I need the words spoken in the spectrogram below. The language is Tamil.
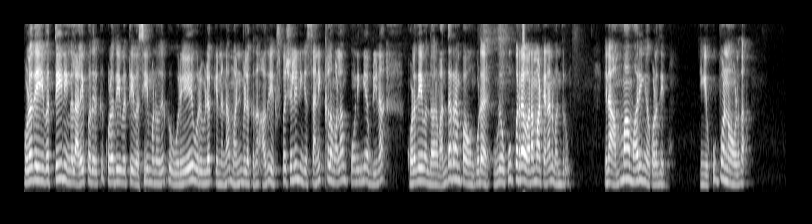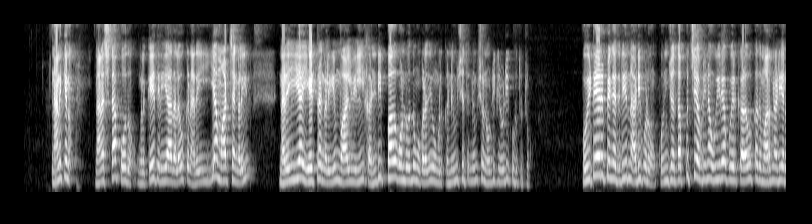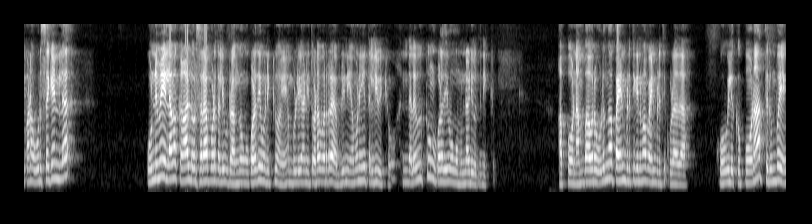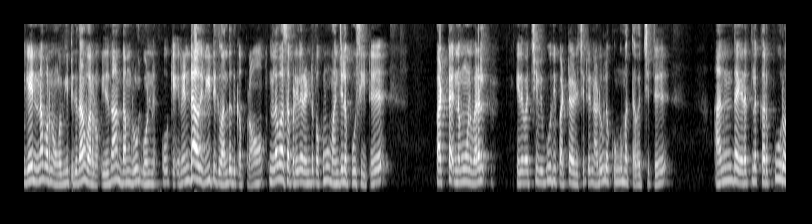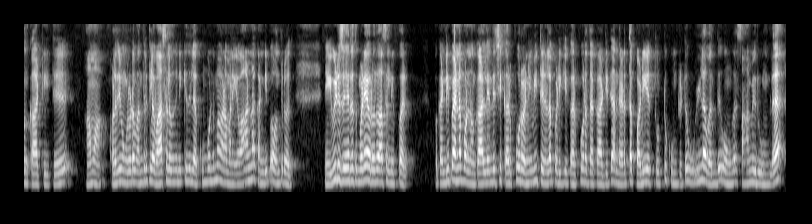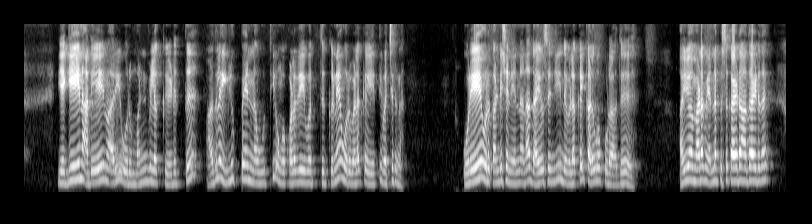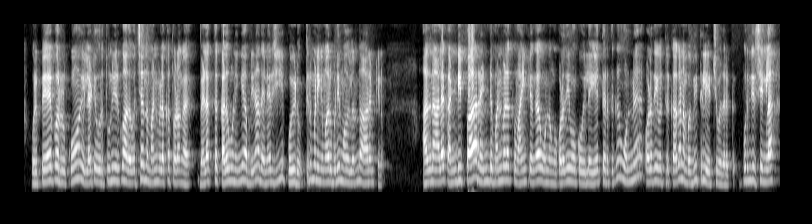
குலதெய்வத்தை நீங்கள் அழைப்பதற்கு குலதெய்வத்தை வசியம் பண்ணுவதற்கு ஒரே ஒரு விளக்கு என்னென்னா மண் விளக்கு தான். அதுவும் எக்ஸ்பெஷலி நீங்கள் சனிக்கிழமெல்லாம் போனீங்க அப்படின்னா குலதெய்வம் வந்த வந்துடுறேன்ப்பா அவங்க கூட. இவ்வளோ கூப்பிட்ற வரமாட்டேனான்னு வந்துடும் ஏன்னா அம்மா மாதிரி இங்கே குலதெய்வம். நீங்கள் கூப்பிடணும் அவ்வளோதான் நினைக்கணும். நினச்சிட்டா போதும். உங்களுக்கே தெரியாத அளவுக்கு நிறைய மாற்றங்களையும் நிறைய ஏற்றங்களையும் வாழ்வில் கண்டிப்பாக கொண்டு வந்து உங்கள் குலதெய்வம் உங்களுக்கு நிமிஷத்துக்கு நிமிஷம் நொடிக்கு நொடி கொடுத்துட்ருக்கும். போயிட்டே இருப்பீங்க திடீர்னு அடிபடும். கொஞ்சம் தப்புச்சு அப்படின்னா உயிரே போயிருக்க அளவுக்கு அது மறுநடியாக இருக்கும். ஆனால் ஒரு செகண்டில் ஒன்றுமே இல்லாமல் காலில் ஒரு சராப்போட தள்ளி விட்றாங்க. உங்கள் குலதெய்வம் நிற்கும் என் பிள்ளையா நீ தொட வர்ற? அப்படின்னு எவனையே தள்ளி வைக்கும். அந்த அளவுக்கு உங்கள் குலதெய்வம் உங்கள் முன்னாடி வந்து நிற்கும் அப்போது நம்ம அவரை ஒழுங்காக பயன்படுத்திக்கணுமா பயன்படுத்திக்கூடாதா கோவிலுக்கு போனால் திரும்ப எங்கேயே என்ன வரணும். உங்கள் வீட்டுக்கு தான் வரணும். இதுதான் தம் ரூல் ஒன்று ஓகே ரெண்டாவது வீட்டுக்கு வந்ததுக்கப்புறம் நிலவாசப்படியில் ரெண்டு பக்கமும் மஞ்சளை பூசிட்டு பட்டை இந்த மூணு விரல் இதை வச்சு விபூதி பட்டை அடிச்சுட்டு நடுவில் குங்குமத்தை வச்சுட்டு அந்த இடத்துல கற்பூரம் காட்டிட்டு ஆமாம் குலதெய்வம் உங்களோட வந்திருக்கல வாசலில் வந்து நிற்கிது இல்லை கும்பிடணுமா வேணாம்? நீங்கள் வான்னா கண்டிப்பாக வந்துடுவாது நீங்கள் வீடு செய்கிறதுக்கு முன்னாடியே அவர் வந்து வாசல் நிற்பார் இப்போ கண்டிப்பாக என்ன பண்ணணும் காலையில் எழுந்திரிச்சு கற்பூரம் நீ வீட்டு நிலப்படிக்கு கற்பூரத்தை காட்டிட்டு அந்த இடத்த படியை தொட்டு கும்பிட்டுட்டு உள்ளே வந்து உங்கள் சாமி ரூமில் எகெயின் அதே மாதிரி ஒரு மண் விளக்கு எடுத்து அதில் இழுப்பெண்ணை ஊற்றி உங்கள் குலதெய்வத்துக்குன்னே ஒரு விளக்கை ஏற்றி வச்சுடுங்க ஒரே ஒரு கண்டிஷன் என்னன்னா தயவு செஞ்சு இந்த விளக்கை கழுவக்கூடாது. ஐயோ மேடம் என்ன பிசுக்காயிடும் அதாயிடுது ஒரு பேப்பர் இருக்கும் இல்லாட்டி ஒரு துணி இருக்கும் அதை வச்சு அந்த மண் விளக்க தொடங்க. விளக்க கழுவுனீங்க அப்படின்னா அந்த எனர்ஜியே போயிடும். திரும்ப நீங்கள் மறுபடியும் முதல்ல இருந்து ஆரம்பிக்கணும். அதனால கண்டிப்பாக ரெண்டு மண் விளக்கு வாங்கிக்கோங்க. ஒன்று உங்கள் குலதெய்வம் கோயிலில் ஏற்றுறதுக்கு ஒன்று குலதெய்வத்திற்காக நம்ம வீட்டில் ஏற்றுவதற்கு. புரிஞ்சிருச்சிங்களா?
